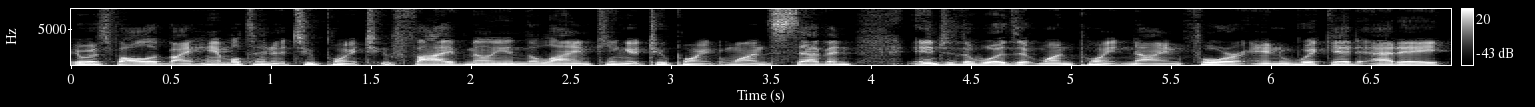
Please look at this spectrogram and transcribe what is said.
It was followed by Hamilton at two point two five million, The Lion King at two point one seven, Into the Woods at one point nine four, and Wicked at a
